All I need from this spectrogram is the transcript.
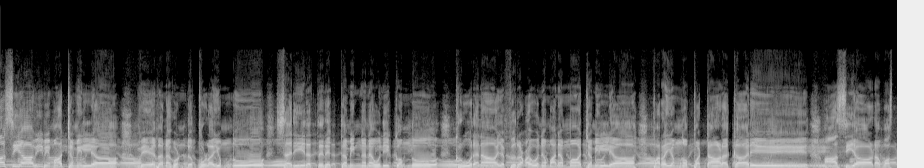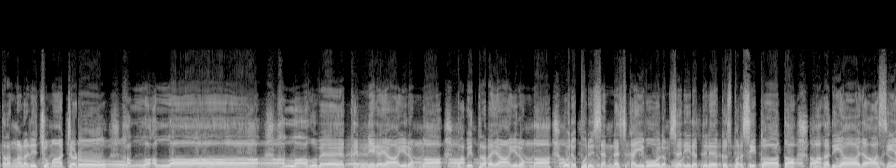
ആസിയാ മാറ്റമില്ല. വേദന കൊണ്ട് പുളയുന്നു ശരീരത്ത് രക്തമിങ്ങനെ ഒലിക്കുന്നു ക്രൂരനായ ഫിറാവിന് മനം മാറ്റമില്ല. പറയുന്നു പട്ടാളക്കാരെ ആസിയാടെ വസ്ത്രങ്ങൾ അഴിച്ചു മാറ്റടോ. അല്ല അല്ലാ. അല്ലാഹുവേ കന്യകയായിരുന്ന പവിത്രതയായിരുന്ന ഒരു പുരുഷന്റെ കൈ പോലും ശരീരത്തിലേക്ക് സ്പർശിക്കാത്ത മഹതിയായ ആസിയ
